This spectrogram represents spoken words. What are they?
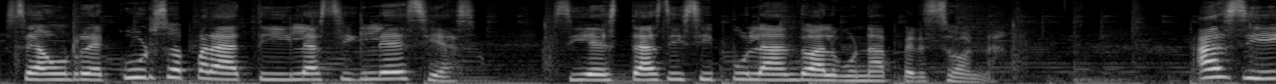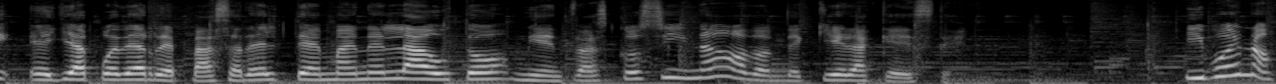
sea un recurso para ti y las iglesias, si estás discipulando a alguna persona. Así, ella puede repasar el tema en el auto, mientras cocina o donde quiera que esté. Y bueno,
